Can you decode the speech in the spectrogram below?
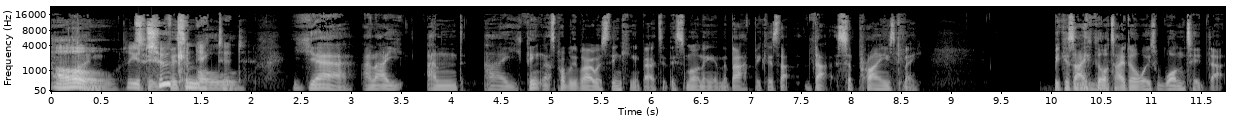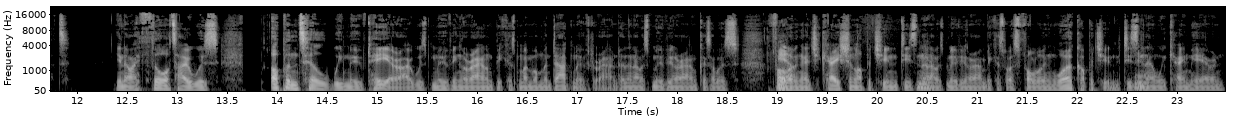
oh, so you're too too connected. Yeah, and I and I think that's probably why I was thinking about it this morning in the bath because that that surprised me. Because I hmm. thought I'd always wanted that. You know, I thought I was up until we moved here, I was moving around because my mum and dad moved around, and then I was moving around because I was following educational opportunities, and then Yeah. I was moving around because I was following work opportunities, and then we came here, and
